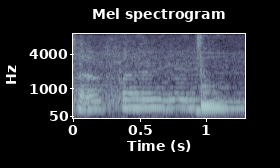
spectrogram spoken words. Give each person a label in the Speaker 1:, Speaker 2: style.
Speaker 1: सफर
